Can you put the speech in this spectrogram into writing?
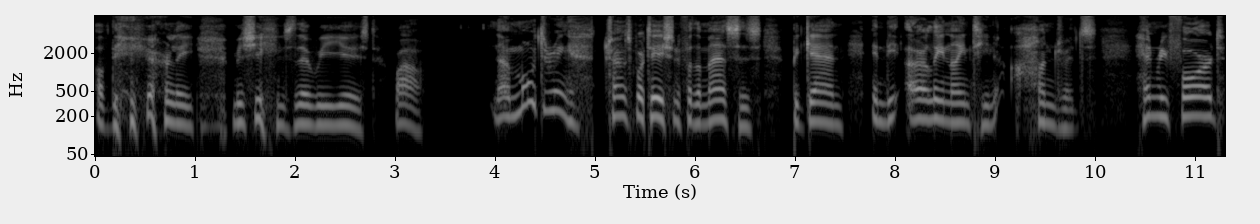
of the early machines that we used. Wow. Now, motoring transportation for the masses began in the early 1900s. Henry Ford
